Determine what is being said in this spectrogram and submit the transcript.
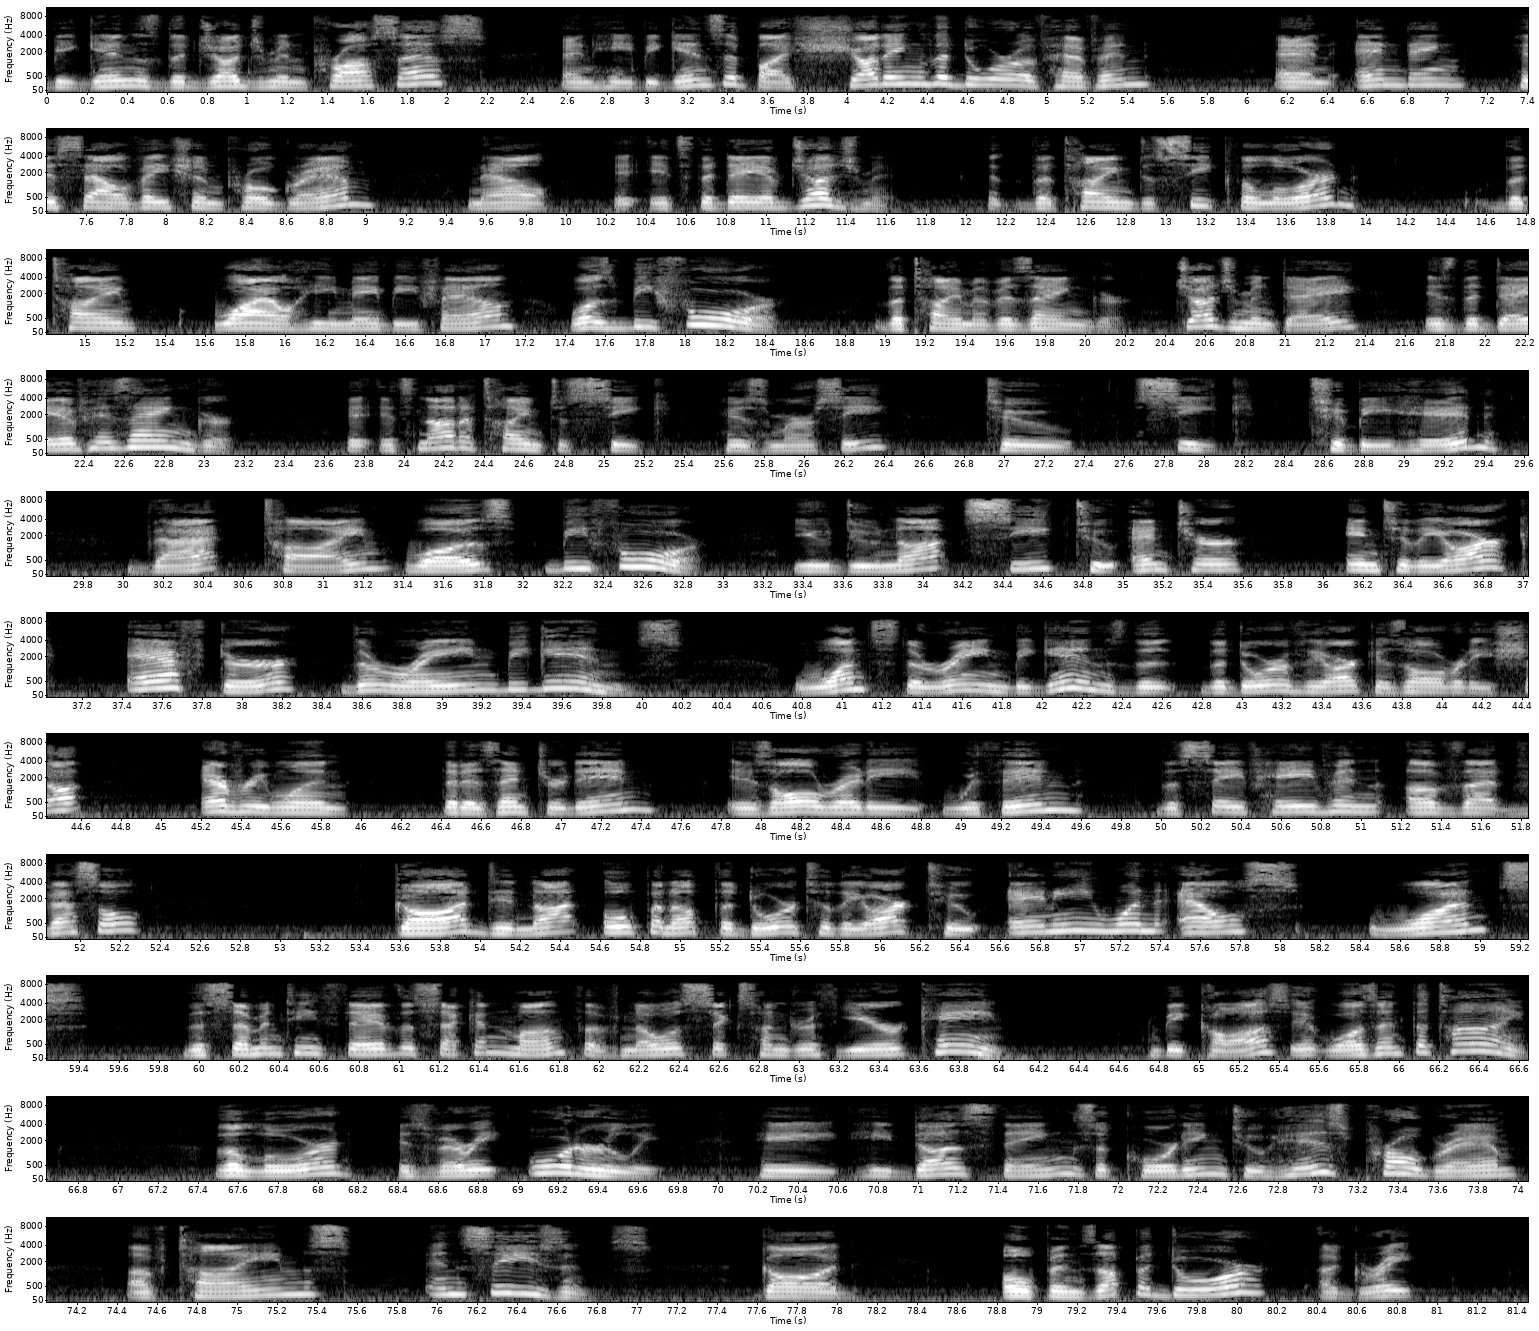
begins the judgment process and he begins it by shutting the door of heaven and ending his salvation program. Now it's the day of judgment, the time to seek the Lord, the time while he may be found was before the time of his anger. Judgment day is the day of his anger. It's not a time to seek his mercy, to seek to be hid. That time was before. You do not seek to enter into the ark after the rain begins. Once the rain begins, the, the door of the ark is already shut. Everyone that has entered in is already within the safe haven of that vessel. God did not open up the door to the ark to anyone else once the 17th day of the second month of Noah's 600th year came because it wasn't the time. The Lord is very orderly. He, he does things according to his program of times and seasons. God opens up a door, a great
